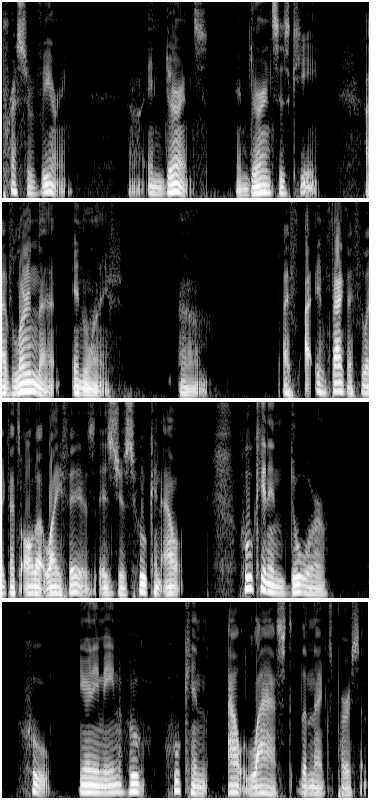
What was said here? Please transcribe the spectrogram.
persevering uh, endurance. Endurance is key. I've learned that in life. Um, I, in fact, I feel like that's all that life is, is just who can out, who can endure who. You know what I mean? Who, who can outlast the next person.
